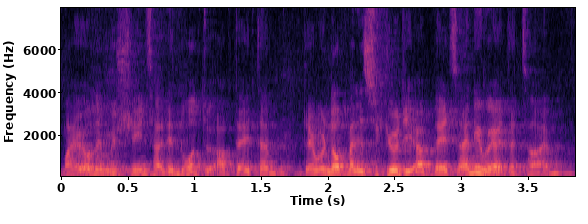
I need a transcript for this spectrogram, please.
my early machines, I didn't want to update them. There were not many security updates anyway at the time.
